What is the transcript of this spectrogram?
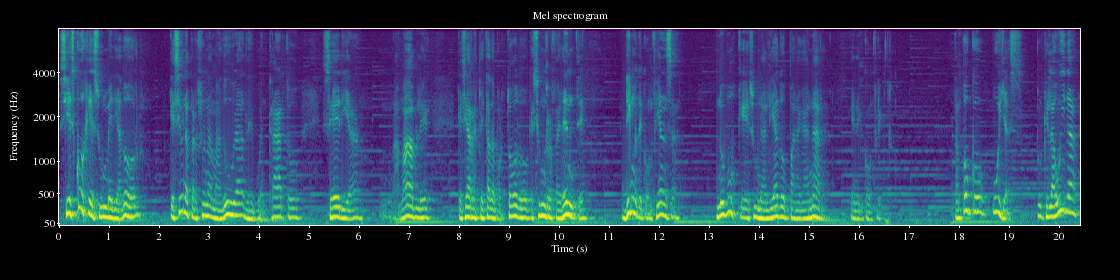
Si escoges un mediador, que sea una persona madura, de buen trato, seria, amable, que sea respetada por todo, que sea un referente, digno de confianza, no busques un aliado para ganar en el conflicto. Tampoco huyas, porque la huida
